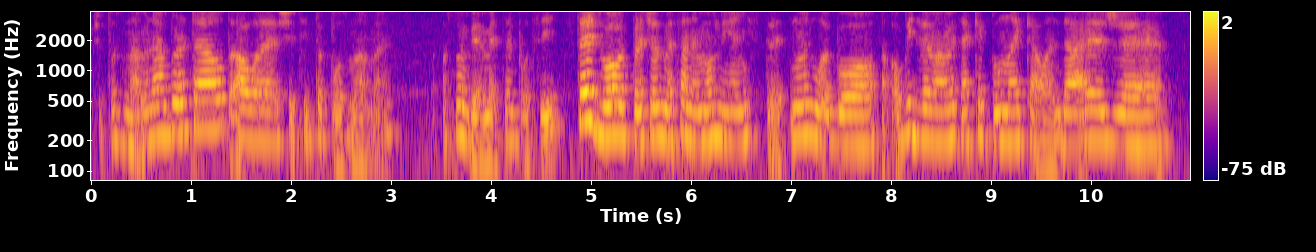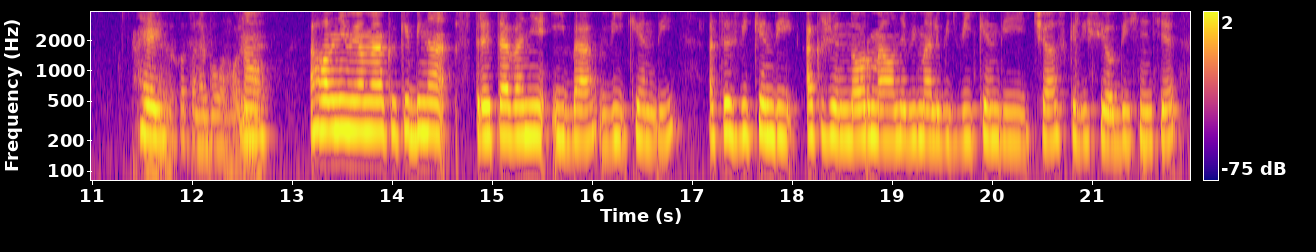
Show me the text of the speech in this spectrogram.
čo to znamená burnt out, ale všetci to poznáme. Aspoň vieme ten pocit. To je dôvod, prečo sme sa nemohli ani stretnúť, lebo obidve máme také plné kalendáre, že Hej. to nebolo no. možné. A hlavne my máme ako keby na stretávanie iba víkendy a cez víkendy akože normálne by mali byť víkendy čas, kedy si oddychnete,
